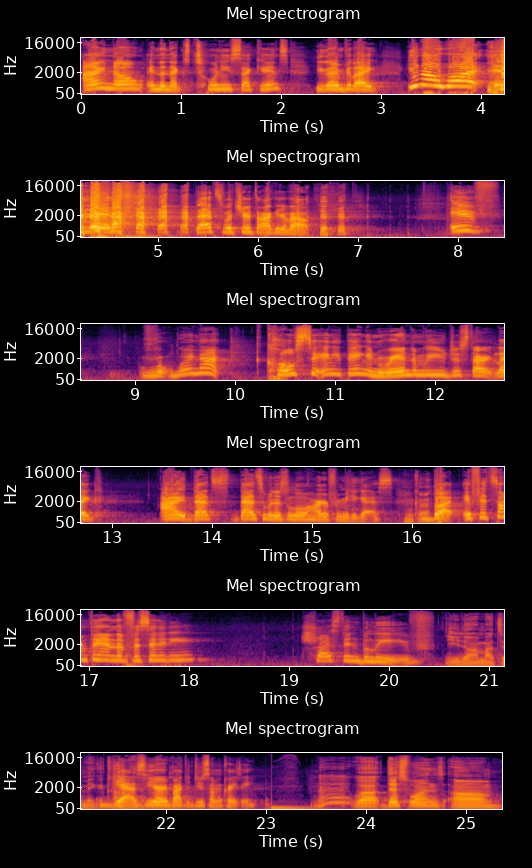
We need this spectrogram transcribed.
I know in the next 20 seconds, you're gonna be like, you know what? And then that's what you're talking about. If we're not close to anything and randomly you just start like, I that's that's when it's a little harder for me to guess. Okay. But if it's something in the vicinity, trust and believe. You know, I'm about to make a. Yes, you're it. about to do something crazy. Nah, well, this one's um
